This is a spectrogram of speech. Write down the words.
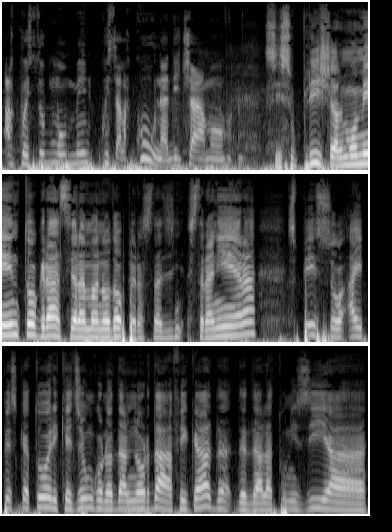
a questo momento, questa lacuna, diciamo? Si supplisce al momento grazie alla manodopera straniera, spesso ai pescatori che giungono dal Nord Africa, da, dalla Tunisia,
